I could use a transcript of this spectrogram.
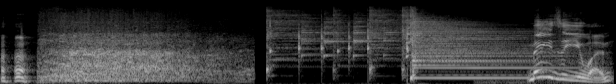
每日一问。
